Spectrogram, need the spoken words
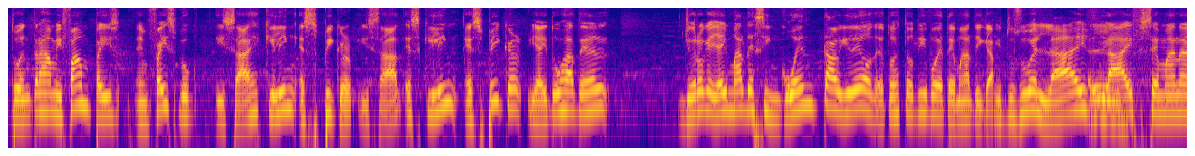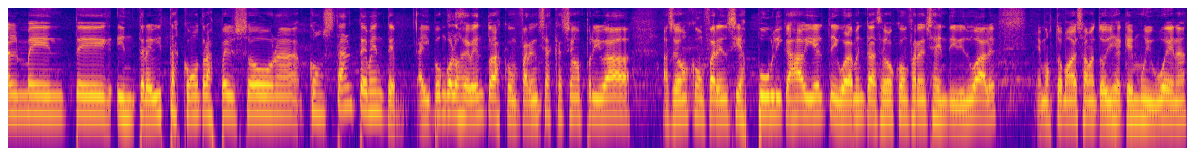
Tú entras a mi fanpage en Facebook, Isaac Esquilín Speaker. Isaac Esquilín Speaker. Y ahí tú vas a tener, yo creo que ya hay más de 50 videos de todo este tipo de temática. Y tú subes live. y- Live semanalmente, entrevistas con otras personas, constantemente. Ahí pongo los eventos, las conferencias que hacemos privadas, hacemos conferencias públicas abiertas, igualmente hacemos conferencias individuales. Hemos tomado esa metodología que es muy buena,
